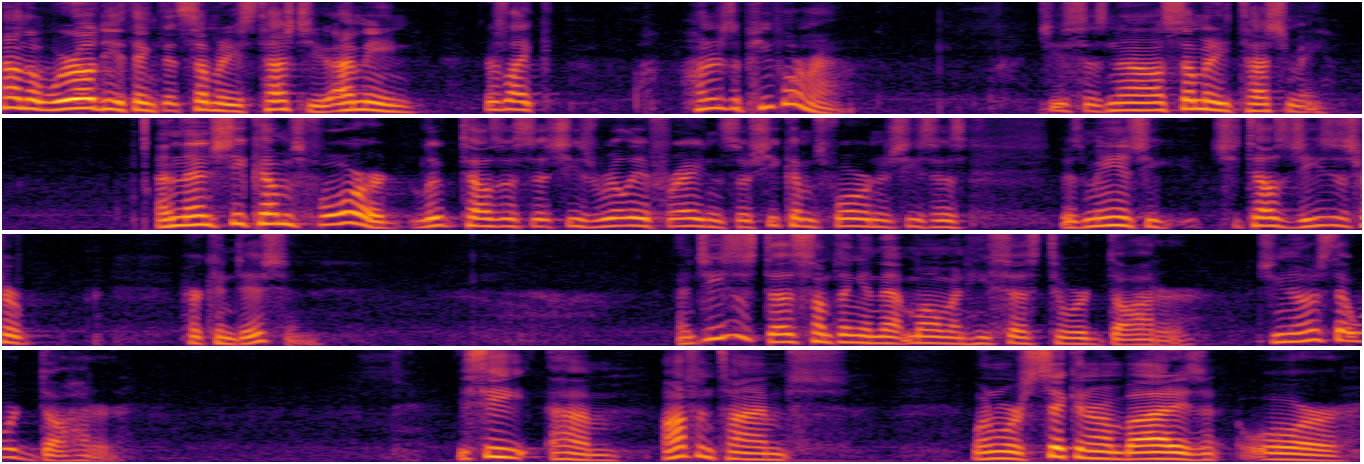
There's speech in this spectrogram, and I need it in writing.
How in the world do you think that somebody's touched you? I mean, there's like hundreds of people around. Jesus says, no, somebody touched me. And then she comes forward. Luke tells us that she's really afraid. And so she comes forward and she says, it was me, and she, she tells Jesus her, her condition. And Jesus does something in that moment. He says to her, daughter. Do you notice that word daughter? You see, um, oftentimes when we're sick in our own bodies or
